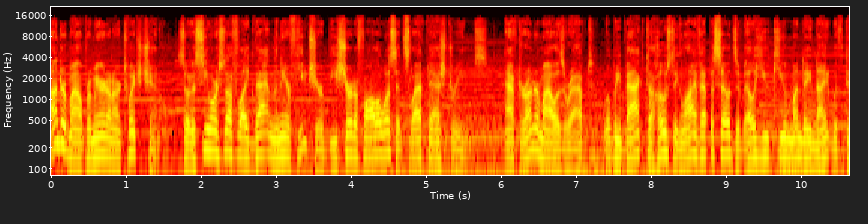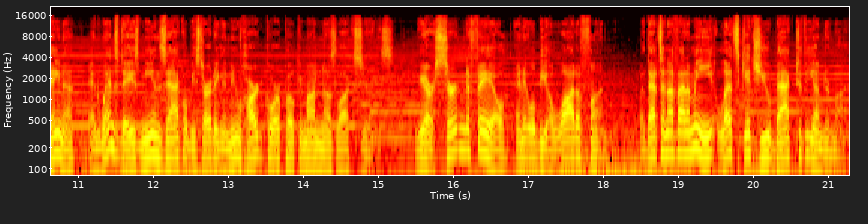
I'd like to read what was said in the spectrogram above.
Undermile premiered on our Twitch channel, so to see more stuff like that in the near future, be sure to follow us at Slapdash Streams. After Undermile is wrapped, we'll be back to hosting live episodes of LUQ Monday night with Dana, and Wednesdays, me and Zach will be starting a new hardcore Pokemon Nuzlocke series. We are certain to fail, and it will be a lot of fun. But that's enough out of me. Let's get you back to the Undermile.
